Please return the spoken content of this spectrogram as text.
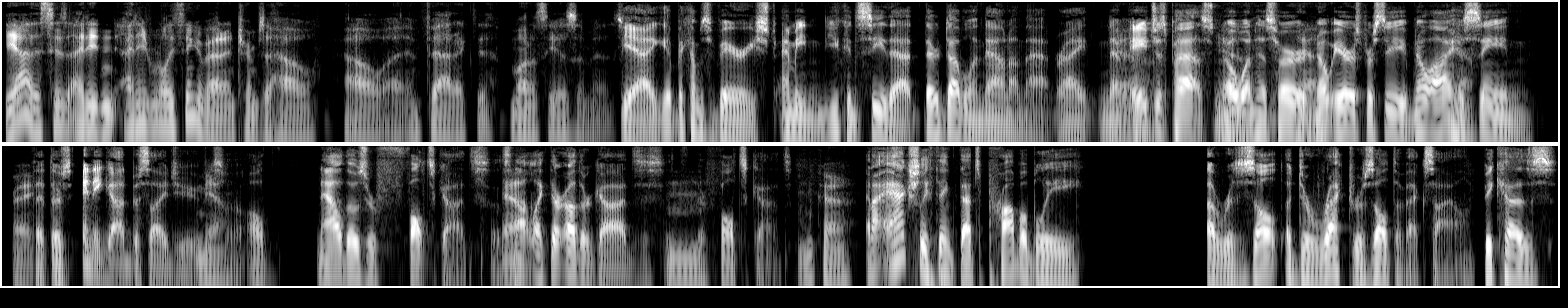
Yeah, this is. I didn't. I didn't really think about it in terms of how how uh, emphatic the monotheism is. Yeah, it becomes very. I mean, you can see that they're doubling down on that, right? No Yeah. age has passed, no Yeah. one has heard, Yeah. no ear has perceived, no eye has seen Right. that there's any god beside you. Yeah. So all now those are false gods. It's Yeah. not like they're other gods; it's, Mm. they're false gods. Okay. And I actually think that's probably a result, a direct result of exile, because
